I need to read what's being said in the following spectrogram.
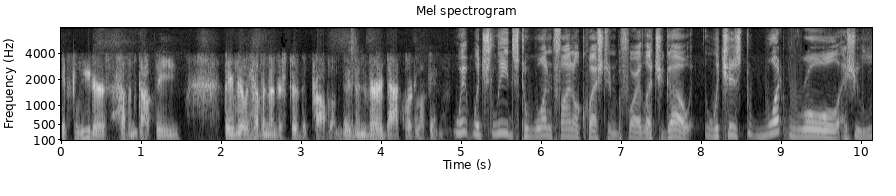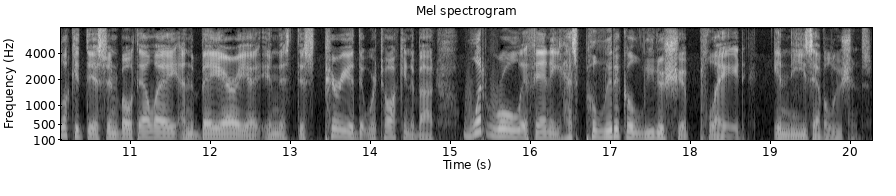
its leaders haven't got the they really haven't understood the problem. They've been very backward looking. Which leads to one final question before I let you go, which is what role, as you look at this in both LA and the Bay Area in this, this period that we're talking about, what role, if any, has political leadership played in these evolutions?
